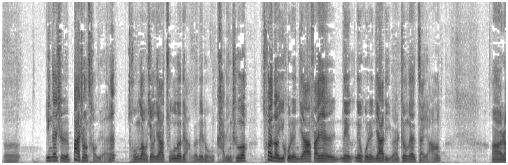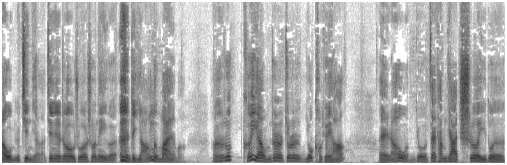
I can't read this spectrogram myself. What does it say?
呃，应该是坝上草原，从老乡家租了两个那种卡丁车，窜到一户人家，发现那那户人家里边正在宰羊，啊，然后我们就进去了。进去之后说说那个 这羊能卖吗？啊，他说可以啊，我们这儿就是有烤全羊。哎，然后我们就在他们家吃了一顿，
